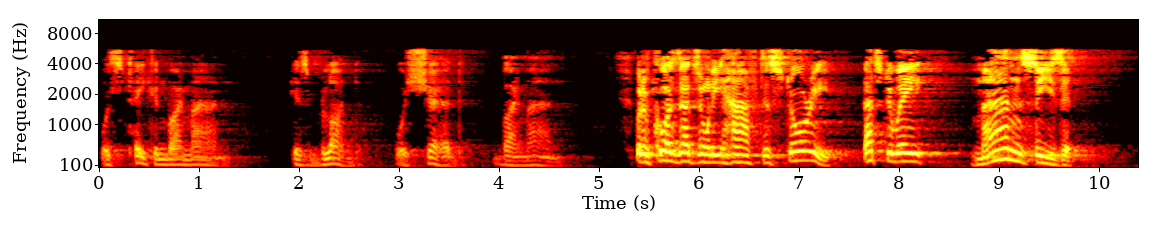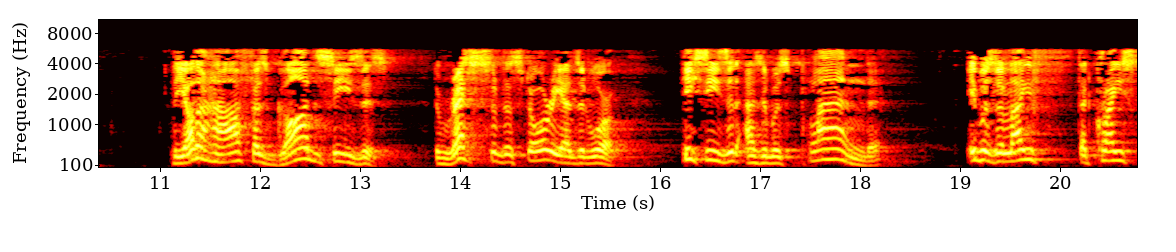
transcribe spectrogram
was taken by man. His blood was shed by man. But of course, that's only half the story. That's the way man sees it. The other half as God sees this. The rest of the story, as it were. He sees it as it was planned. It was a life that Christ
